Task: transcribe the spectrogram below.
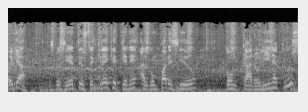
Oiga, expresidente, ¿usted cree que tiene algún parecido con Carolina Cruz?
